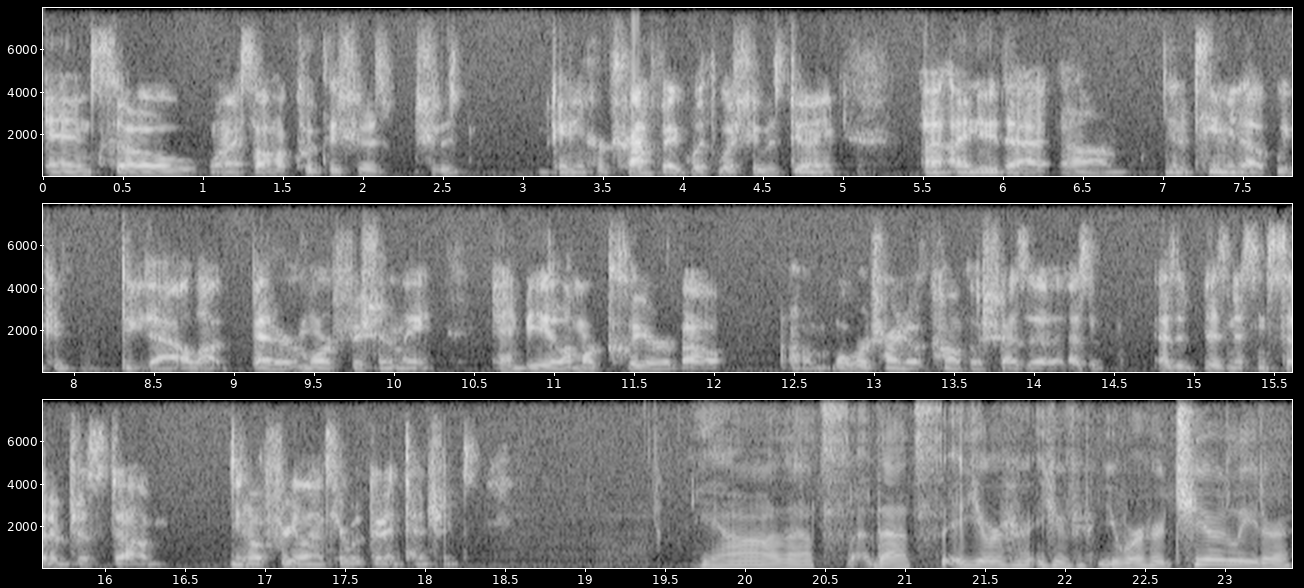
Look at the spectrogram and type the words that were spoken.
And so when I saw how quickly she was she was gaining her traffic with what she was doing, I, I knew that um, you know teaming up we could do that a lot better, more efficiently, and be a lot more clear about um, what we're trying to accomplish as a as a as a business instead of just um, you know a freelancer with good intentions. Yeah, that's that's you're you you were her cheerleader,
